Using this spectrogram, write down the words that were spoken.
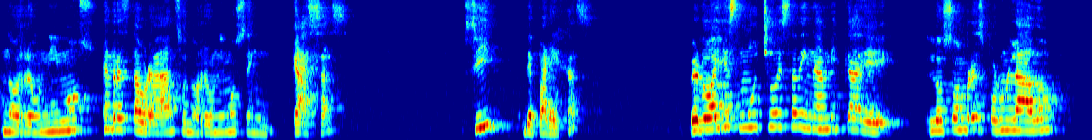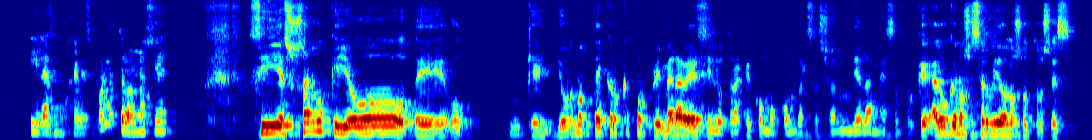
nos reunimos en restaurantes o nos reunimos en casas, sí, de parejas, pero ahí es mucho esa dinámica de los hombres por un lado y las mujeres por otro, no sé. Sí, eso es algo que yo, eh, que yo noté, creo que por primera vez, y lo traje como conversación un día a la mesa, porque algo que nos ha servido a nosotros es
